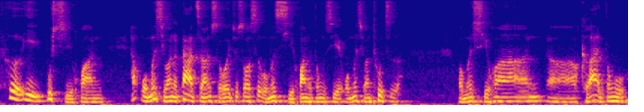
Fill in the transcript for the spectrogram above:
特意不喜欢。啊，我们喜欢的大自然，所谓就说是我们喜欢的东西，我们喜欢兔子，我们喜欢啊、呃可爱的动物，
